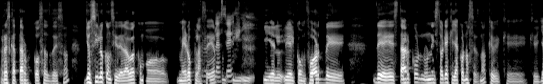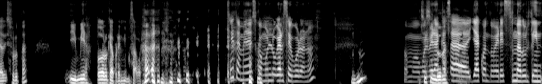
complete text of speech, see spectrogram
rescatar cosas de eso. Yo sí lo consideraba como mero placer, placer. Y, y el, y el confort de, de estar con una historia que ya conoces, ¿no? Que, que, que ya disfrutas. Y mira, todo lo que aprendimos ahora. Sí, también es como un lugar seguro, ¿no? Como Sí, volver a duda. casa ya cuando eres un adulto, in-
